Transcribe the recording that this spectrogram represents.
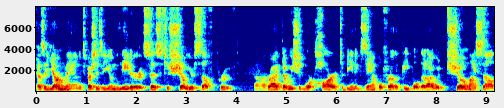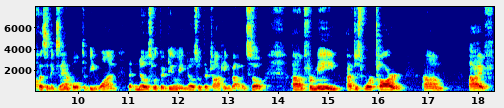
as a young man, especially as a young leader, it says to show yourself approved Uh-huh. right? That we should work hard to be an example for other people, that I would show myself as an example to be one that knows what they're doing, knows what they're talking about. And so um, for me, I've just worked hard. Um, I've,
